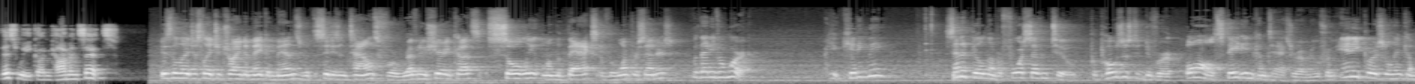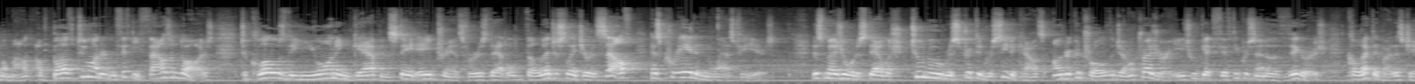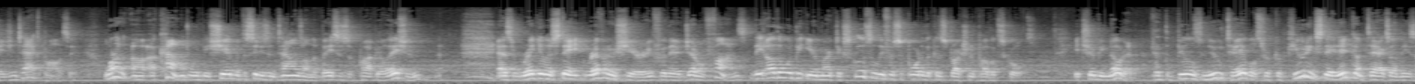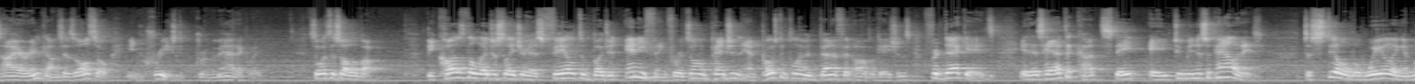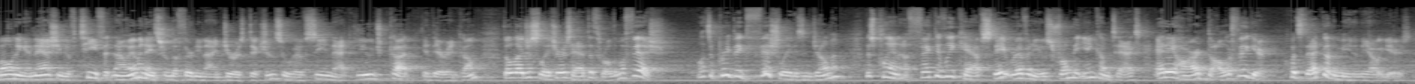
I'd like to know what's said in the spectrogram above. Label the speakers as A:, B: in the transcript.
A: this week on Common Sense.
B: Is the legislature trying to make amends with the cities and towns for revenue sharing cuts solely on the backs of the one percenters? Would that even work? Are you kidding me? Senate Bill number 472 proposes to divert all state income tax revenue from any personal income amount above $250,000 to close the yawning gap in state aid transfers that the legislature itself has created in the last few years. This measure would establish two new restricted receipt accounts under control of the General Treasurer. Each would get 50% of the vigorish collected by this change in tax policy. One uh, account would be shared with the cities and towns on the basis of population as regular state revenue sharing for their general funds. The other would be earmarked exclusively for support of the construction of public schools. It should be noted that the bill's new tables for computing state income tax on these higher incomes has also increased dramatically. So what's this all about? Because the legislature has failed to budget anything for its own pension and post-employment benefit obligations for decades, it has had to cut state aid to municipalities. To still the wailing and moaning and gnashing of teeth that now emanates from the 39 jurisdictions who have seen that huge cut in their income, the legislature has had to throw them a fish. Well, it's a pretty big fish, ladies and gentlemen. This plan effectively caps state revenues from the income tax at a hard dollar figure. What's that going to mean in the out years?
